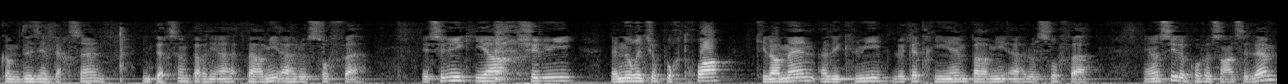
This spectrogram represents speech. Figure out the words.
comme deuxième personne une personne parmi, parmi Ahl. Et celui qui a chez lui la nourriture pour trois, qu'il emmène avec lui le quatrième parmi Ahl Suffa. Et ainsi le professeur sallam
